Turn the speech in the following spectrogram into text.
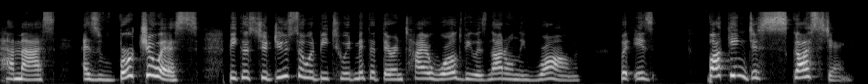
Hamas as virtuous because to do so would be to admit that their entire worldview is not only wrong, but is fucking disgusting.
